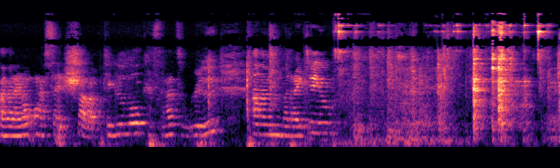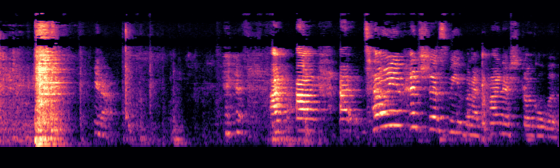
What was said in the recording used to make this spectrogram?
I mean, I don't want to say shut up to Google because that's rude, um, but I do. You know, I, I, I tell me if it's just me, but I kind of struggle with.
